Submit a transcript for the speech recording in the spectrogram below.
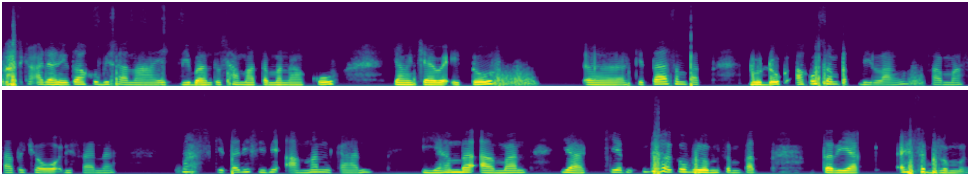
pas keadaan itu aku bisa naik dibantu sama temen aku yang cewek itu uh, kita sempat duduk aku sempat bilang sama satu cowok di sana mas kita di sini aman kan? Iya mbak aman yakin itu aku belum sempat teriak. Eh sebelum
